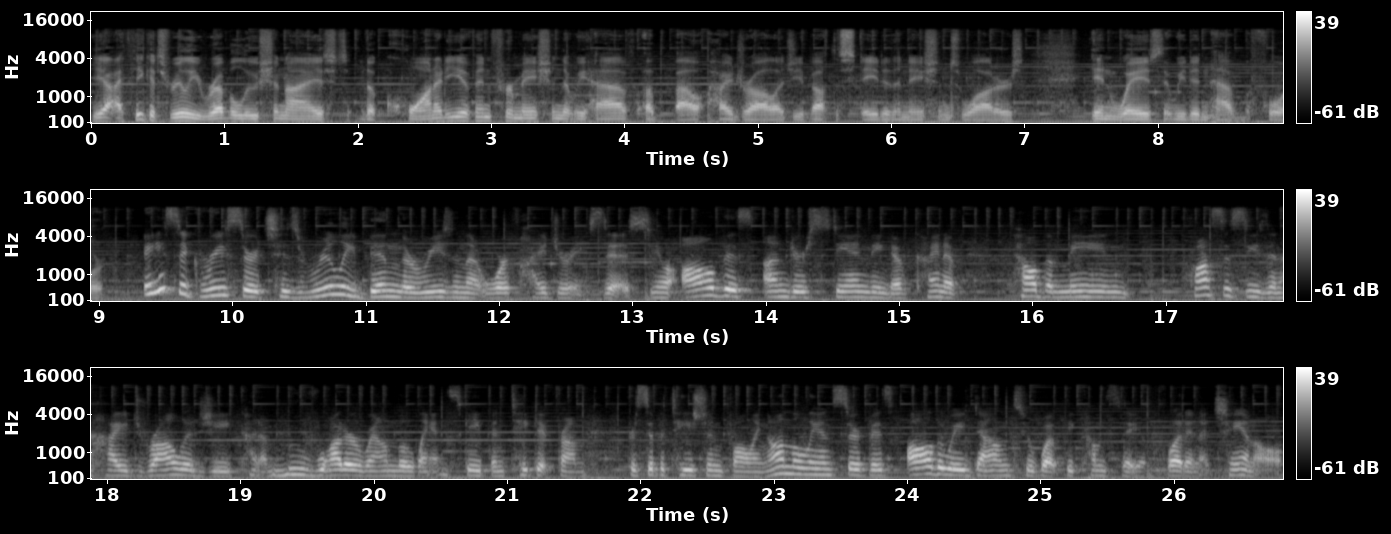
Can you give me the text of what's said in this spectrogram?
Yeah, I think it's really revolutionized the quantity of information that we have about hydrology, about the state of the nation's waters in ways that we didn't have before. Basic research has really been the reason that WRF Hydro exists. You know, all this understanding of kind of how the main processes in hydrology kind of move water around the landscape and take it from precipitation falling on the land surface all the way down to what becomes, say, a flood in a channel.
